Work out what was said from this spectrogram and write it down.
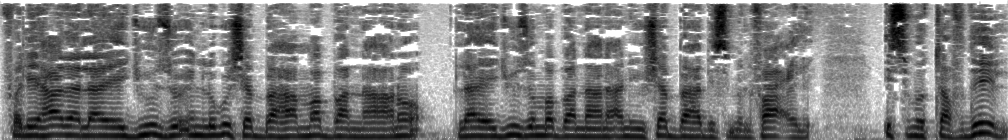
Falihaada laa yajuuzu in lagu shabaha ma banaano laa yajuuzu ma banaano an yushabaha bismi اlfaacili ismu tafdiil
